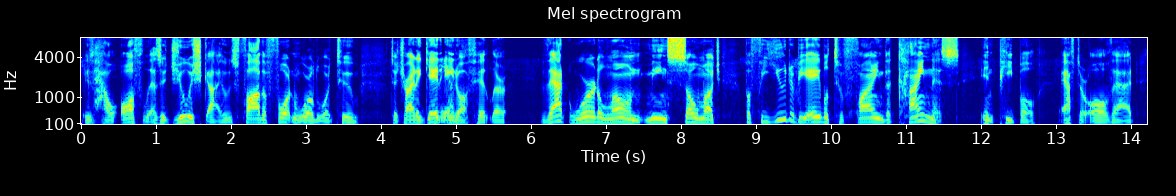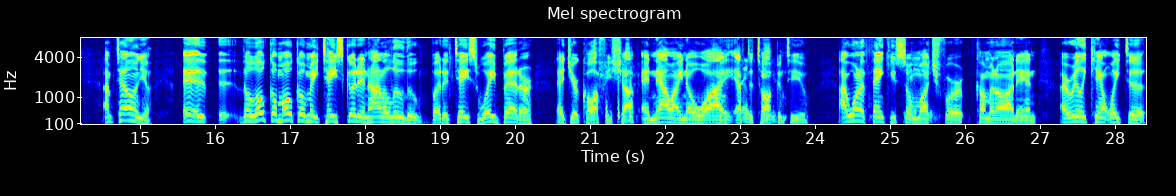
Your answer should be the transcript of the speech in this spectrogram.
is how awful. As a Jewish guy whose father fought in World War II to try to get Yeah. Adolf Hitler, that word alone means so much. But for you to be able to find the kindness in people after all that, I'm telling you, eh, eh, the Loco Moco may taste good in Honolulu, but it tastes way better at your coffee shop. And now I know why after you. talking to you. I want to thank you so much for coming on, and I really can't wait to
